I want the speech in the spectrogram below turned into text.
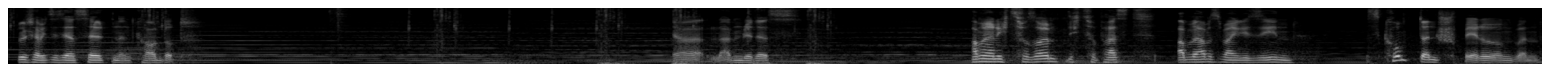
Natürlich habe ich das sehr selten encountered. Ja, laden wir das. Haben wir ja nichts versäumt, nichts verpasst. Aber wir haben es mal gesehen. Es kommt dann später irgendwann.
